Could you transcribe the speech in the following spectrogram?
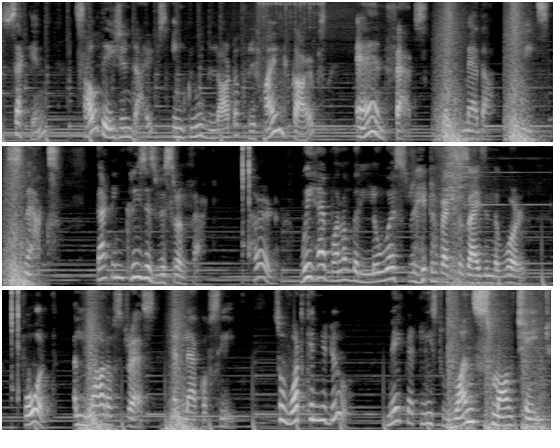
Second, South Asian diets include a lot of refined carbs and fats like maida, sweets, snacks. That increases visceral fat. Third, we have one of the lowest rate of exercise in the world. Fourth, a lot of stress and lack of sleep. So what can you do? Make at least one small change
